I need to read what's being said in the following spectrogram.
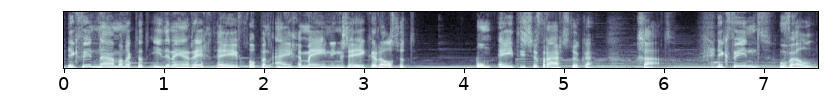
Ik vind namelijk dat iedereen recht heeft op een eigen mening. Zeker als het om ethische vraagstukken gaat. Ik vind, hoewel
